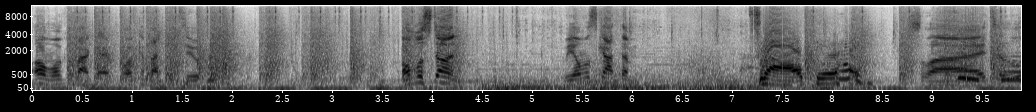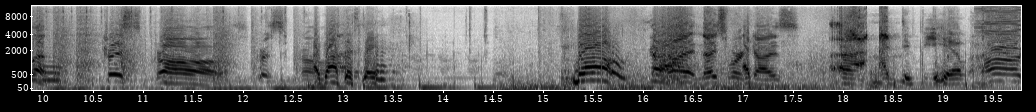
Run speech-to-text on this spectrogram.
Oh, welcome back, guys. Welcome back, you two. Almost done. We almost got them. Slide to your right. Slide to the left. Crisscross. Crisscross. I got this, man. No! Alright, nice work, guys. Ah, I defeat him. Ah,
